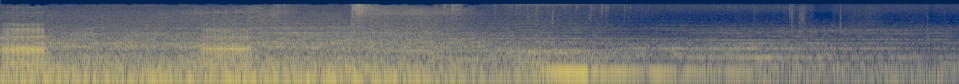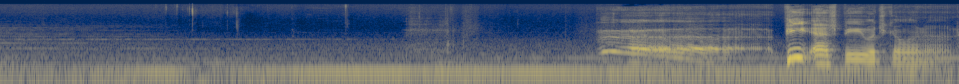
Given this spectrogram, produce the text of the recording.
Uh, uh, Pete SB, what's going on?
